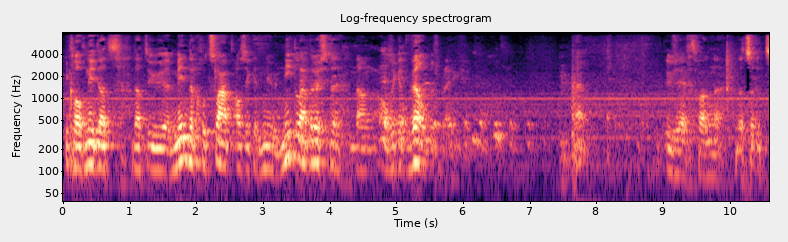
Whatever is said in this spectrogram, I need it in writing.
ik geloof niet dat, dat u minder goed slaapt als ik het nu niet laat rusten dan als ik het wel bespreek. U zegt van dat, het,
